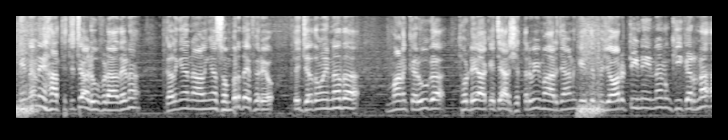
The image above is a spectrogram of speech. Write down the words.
ਇਹਨਾਂ ਨੇ ਹੱਥ 'ਚ ਝਾੜੂ ਫੜਾ ਦੇਣਾ। ਗਲੀਆਂ ਨਾਲੀਆਂ ਸੁੰਬਰਦੇ ਫਿਰਿਓ ਤੇ ਜਦੋਂ ਇਹਨਾਂ ਦਾ ਮਨ ਕਰੂਗਾ ਤੁਹਾਡੇ ਆ ਕੇ ਚਾਰ ਛਿੱਤਰ ਵੀ ਮਾਰ ਜਾਣਗੇ ਤੇ ਮੈਜੋਰਿਟੀ ਨੇ ਇਹਨਾਂ ਨੂੰ ਕੀ ਕਰਨਾ?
